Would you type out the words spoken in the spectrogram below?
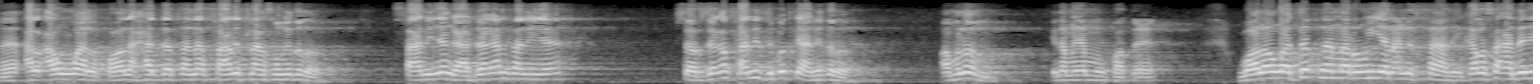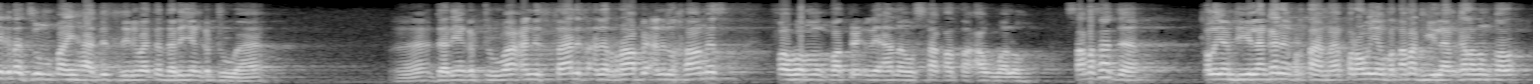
eh, al-awwal qala hadatsana salis langsung itu loh. Saninya enggak ada kan saninya? Seharusnya kan sani disebutkan itu loh. Paham belum? Ini namanya munqati'. Walau wajadna marwiyan an sani, kalau seandainya kita jumpai hadis diriwayatkan dari yang kedua, eh, dari yang kedua anis salis anil rabi' anil khamis fahuwa munqati' li'annahu saqata awwaluh. Sama saja. Kalau yang dihilangkan yang pertama, perawi yang pertama dihilangkan langsung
